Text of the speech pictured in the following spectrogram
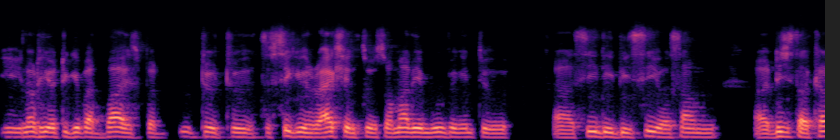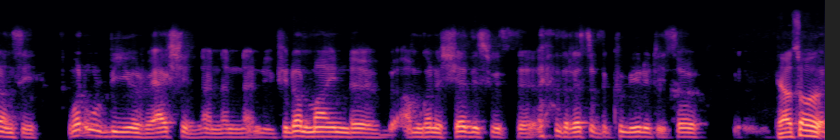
you're not here to give advice, but to, to, to seek your reaction to Somalia moving into uh, CDBC or some uh, digital currency, what would be your reaction? And, and, and if you don't mind, uh, I'm going to share this with the, the rest of the community. So, yeah. So,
